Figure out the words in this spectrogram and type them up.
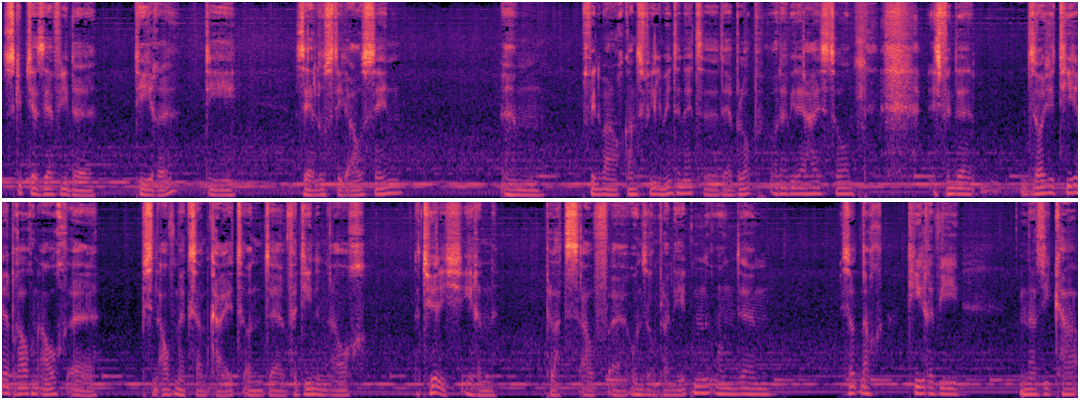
es gibt ja sehr viele Tiere, die sehr lustig aussehen. Ähm, findet man auch ganz viel im Internet, äh, der Blob oder wie der heißt so. Ich finde, solche Tiere brauchen auch äh, ein bisschen Aufmerksamkeit und äh, verdienen auch natürlich ihren Platz auf äh, unserem Planeten. Und ähm, wir sollten auch Tiere wie Nasica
